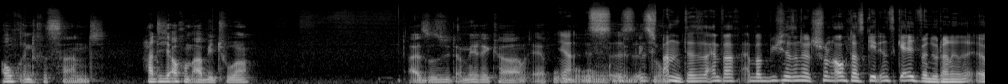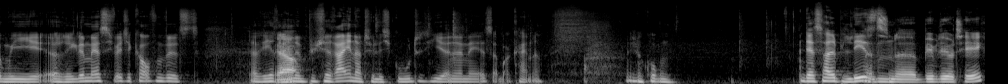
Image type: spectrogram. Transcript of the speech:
Auch interessant. Hatte ich auch im Abitur. Also Südamerika, Eroberung, Ja, es, es ist spannend. Das ist einfach, aber Bücher sind halt schon auch, das geht ins Geld, wenn du dann irgendwie äh, regelmäßig welche kaufen willst. Da wäre Ja. eine Bücherei natürlich gut. Hier in der Nähe ist aber keine. Muss ich mal gucken. Deshalb lesen. du eine Bibliothek?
